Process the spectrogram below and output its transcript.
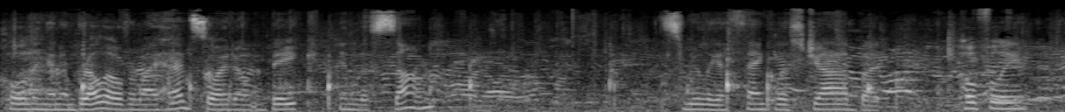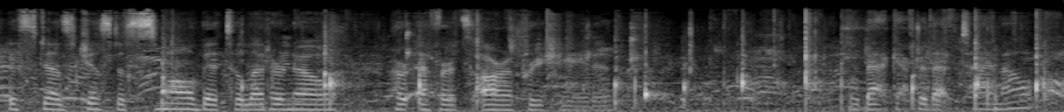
holding an umbrella over my head so I don't bake in the sun. It's really a thankless job, but hopefully this does just a small bit to let her know her efforts are appreciated. We're back after that timeout.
